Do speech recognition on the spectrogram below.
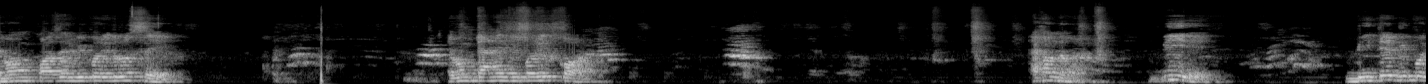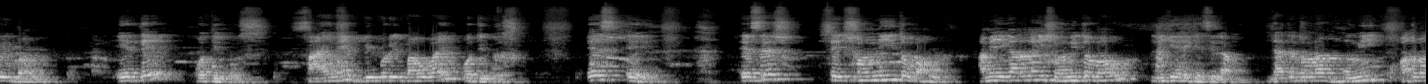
এবং কজের বিপরীত হলো সেক এবং ট্যানের বিপরীত কট এখন দেখো বি এ বিতে বিপরীত বাহু, এতে অতিভুজ, সাইনে বিপরীত বাহু বাই অতিভুজ। এস এ এস এর সেই সন্নিহিত বাহু, আমি এই কারণে এই সন্নিহিত বাহু লিখে রেখেছিলাম, যাতে তোমরা ভূমি অথবা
